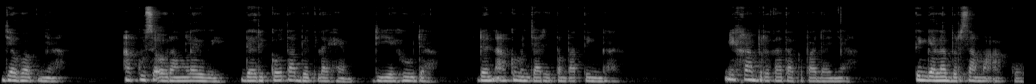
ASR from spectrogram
Jawabnya, Aku seorang Lewi dari kota Bethlehem di Yehuda, dan aku mencari tempat tinggal. Micha berkata kepadanya, Tinggallah bersama aku,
